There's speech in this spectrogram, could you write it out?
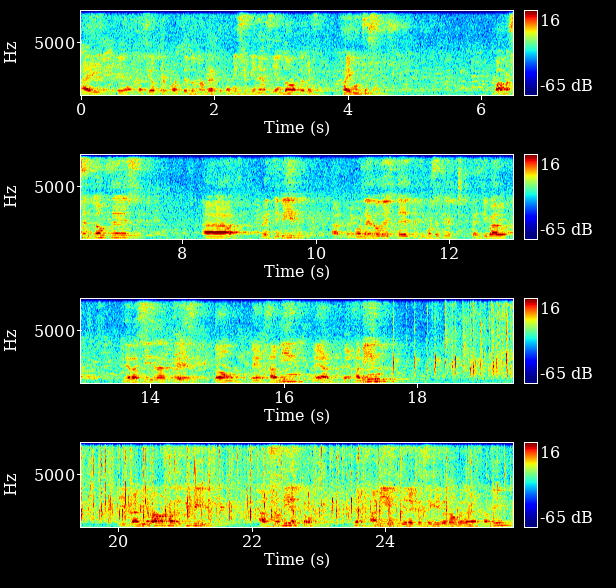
hay eh, actuación del cuarteto Torner que también se viene haciendo a través, hay muchos años. Vamos entonces a recibir al pregonero de este 17 Festival de la Sidra que es don Benjamín vean, Benjamín y también vamos a recibir a su nieto, Benjamín, tiene que seguir el nombre de Benjamín,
